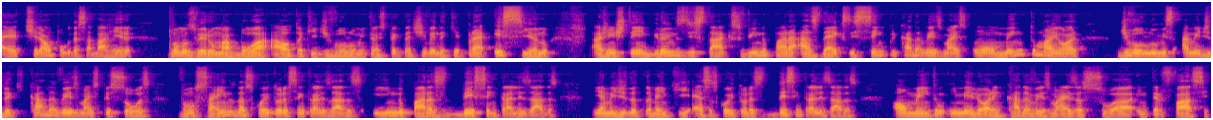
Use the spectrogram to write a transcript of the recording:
é, tirar um pouco dessa barreira vamos ver uma boa alta aqui de volume. Então, a expectativa ainda é que para esse ano a gente tenha grandes destaques vindo para as DEX e sempre cada vez mais um aumento maior de volumes à medida que cada vez mais pessoas vão saindo das corretoras centralizadas e indo para as descentralizadas, e à medida também que essas corretoras descentralizadas aumentam e melhorem cada vez mais a sua interface,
